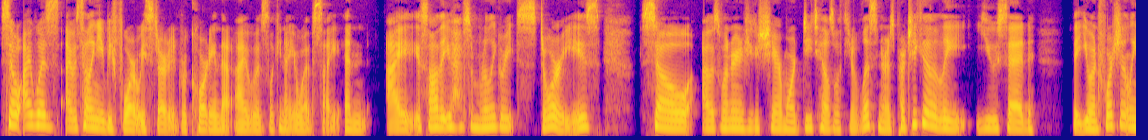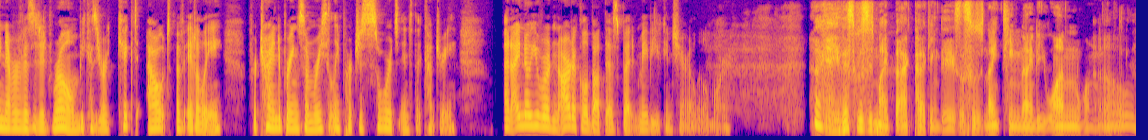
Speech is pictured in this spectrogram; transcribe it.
So I was I was telling you before we started recording that I was looking at your website and I saw that you have some really great stories. So I was wondering if you could share more details with your listeners. Particularly, you said that you unfortunately never visited Rome because you were kicked out of Italy for trying to bring some recently purchased swords into the country. And I know you wrote an article about this, but maybe you can share a little more. okay this was in my backpacking days this was 1991 when Oh.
